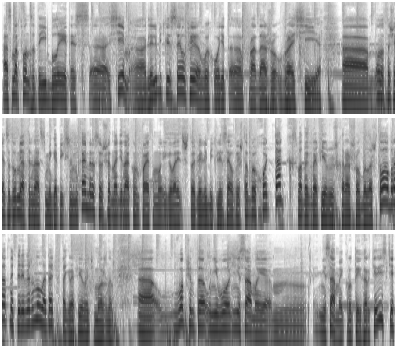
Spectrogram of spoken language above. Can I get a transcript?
А смартфон ZTE Blade S7 а, для любителей селфи выходит а, в продажу в России. А, Он оснащается двумя 13-мегапиксельными камерами, совершенно одинаковыми, поэтому и говорится, что для любителей селфи, чтобы хоть так сфотографируешь хорошо было, что обратно перевернул, опять фотографировать можно. А, В общем-то, у него не самые, не самые крутые характеристики,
